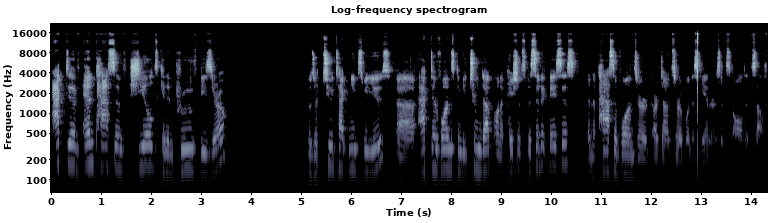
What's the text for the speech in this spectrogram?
active and passive shields can improve B0. Those are two techniques we use. Uh, active ones can be tuned up on a patient-specific basis, and the passive ones are, are done sort of when the scanner is installed itself.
